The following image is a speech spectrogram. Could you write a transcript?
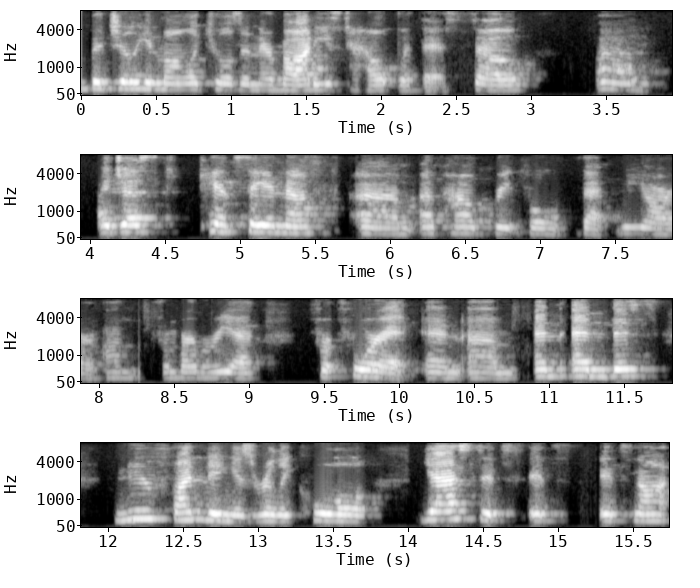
bajillion molecules in their bodies to help with this. So um, I just can't say enough um, of how grateful that we are um, from Barberia for, for it. And, um, and, and this new funding is really cool. Yes, it's, it's, it's not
